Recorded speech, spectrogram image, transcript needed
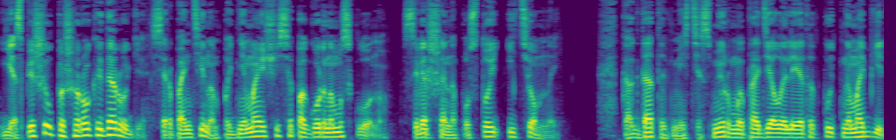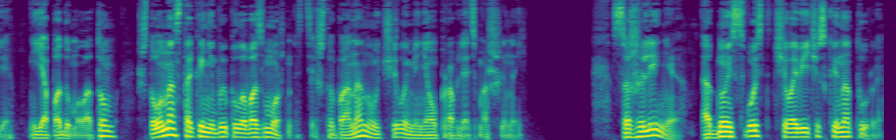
Я спешил по широкой дороге, серпантином, поднимающейся по горному склону, совершенно пустой и темной. Когда-то вместе с Мюр мы проделали этот путь на мобиле, я подумал о том, что у нас так и не выпало возможности, чтобы она научила меня управлять машиной. Сожаление — одно из свойств человеческой натуры.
